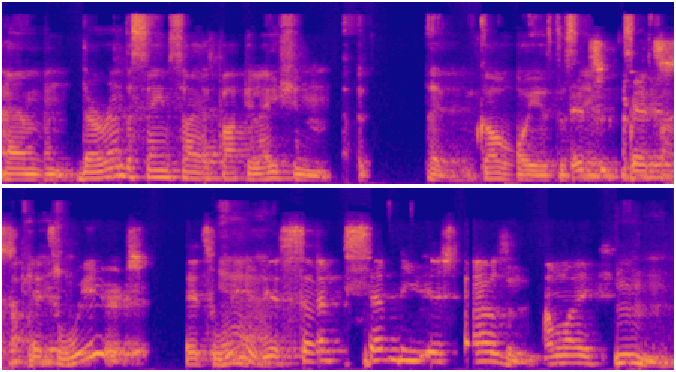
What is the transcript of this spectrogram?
Um, they're around the same size population. That Galway is the same. It's it's, it's weird. It's yeah. weird. It's seventy ish thousand. I'm like, hmm.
